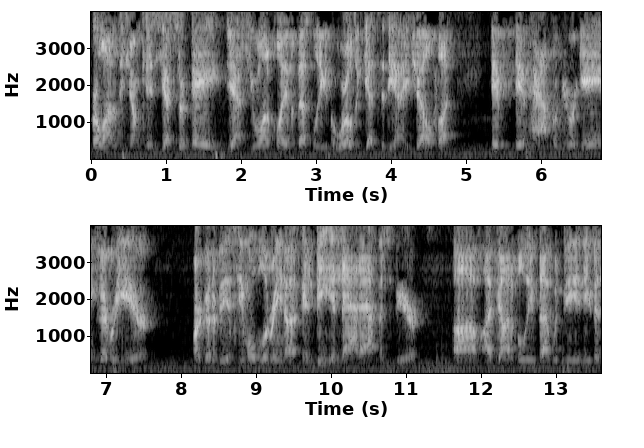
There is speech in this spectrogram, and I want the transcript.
for a lot of these young kids. Yes, sir, a yes, you want to play in the best league in the world and get to the NHL, but if if half of your games every year are going to be at T-Mobile Arena and be in that atmosphere, um, I've got to believe that would be an even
